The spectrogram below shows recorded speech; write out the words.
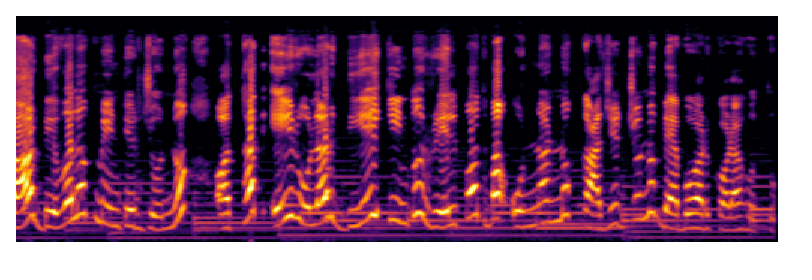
বা ডেভেলপমেন্টের জন্য। অর্থাৎ এই রোলার দিয়েই কিন্তু রেলপথ বা অন্যান্য কাজের জন্য ব্যবহার করা হতো।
